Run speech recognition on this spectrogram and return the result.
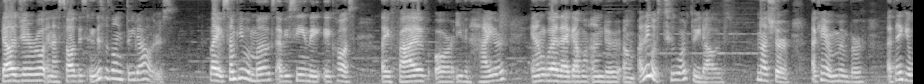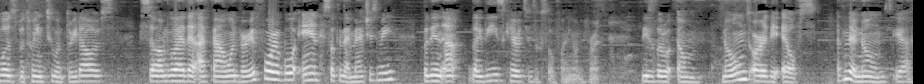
Dollar General and I saw this and this was only $3. Like some people mugs I've been seeing they it costs like five or even higher. And I'm glad that I got one under um I think it was two or three dollars. I'm not sure. I can't remember. I think it was between two and three dollars. So I'm glad that I found one very affordable and something that matches me. But then I, like these characters look so funny on the front. These little um gnomes or the elves. I think they're gnomes, yeah.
